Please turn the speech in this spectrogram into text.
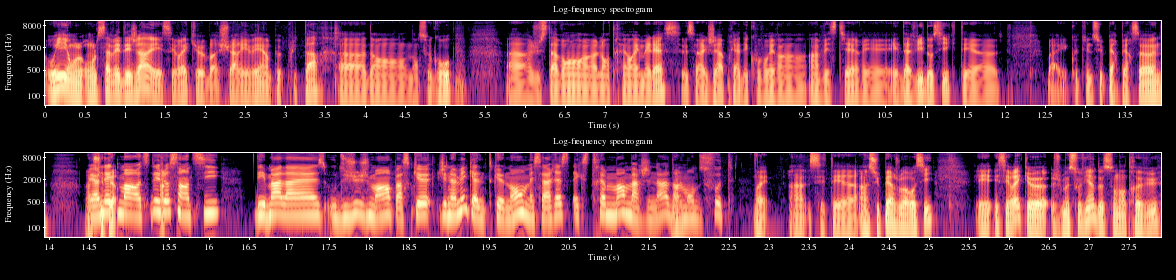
Oui, on, on le savait déjà et c'est vrai que bah, je suis arrivé un peu plus tard euh, dans, dans ce groupe, euh, juste avant euh, l'entrée en MLS. Et c'est vrai que j'ai appris à découvrir un, un vestiaire et, et David aussi, qui était bah, écoute, une super personne. un Mais super- honnêtement, as-tu déjà senti des malaises ou du jugement? Parce que j'ai nommé quelques noms, mais ça reste extrêmement marginal dans Ouais. le monde du foot. Hein, c'était euh, un super joueur aussi. Et, c'est vrai que je me souviens de son entrevue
